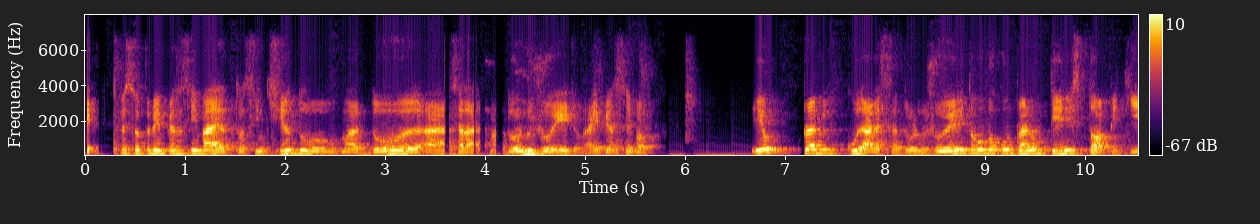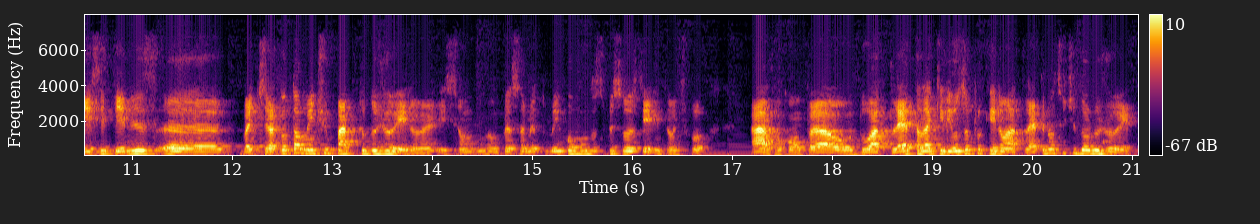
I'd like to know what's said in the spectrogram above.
vezes a pessoa também pensa assim, bah, eu tô sentindo uma dor, ah, sei lá, uma dor no joelho. Aí pensa assim, bom, eu, para me curar essa dor no joelho, então eu vou comprar um tênis top, que esse tênis ah, vai tirar totalmente o impacto do joelho, né? Isso é um, é um pensamento bem comum das pessoas terem. Então, tipo, ah, vou comprar o do atleta lá que ele usa porque ele é um atleta e não sente dor no joelho.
